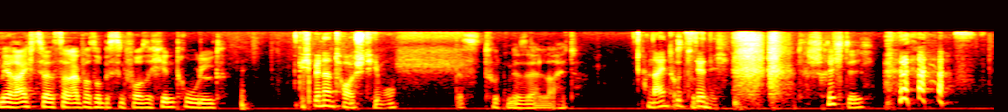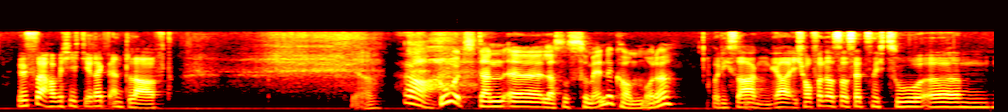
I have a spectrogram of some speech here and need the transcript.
Mir reicht's, wenn es dann einfach so ein bisschen vor sich hin trudelt. Ich bin enttäuscht, Timo. Das tut mir sehr leid. Nein, tut's tut- dir nicht. Das ist richtig. Siehst du, habe ich dich direkt entlarvt. Ja. Ja. Gut, dann äh, lass uns zum Ende kommen, oder? Würde ich sagen. Ja, ich hoffe, dass das jetzt nicht zu ähm,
